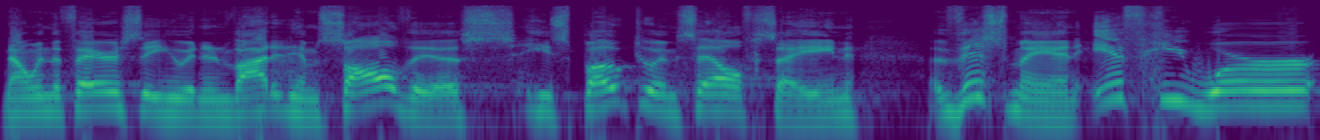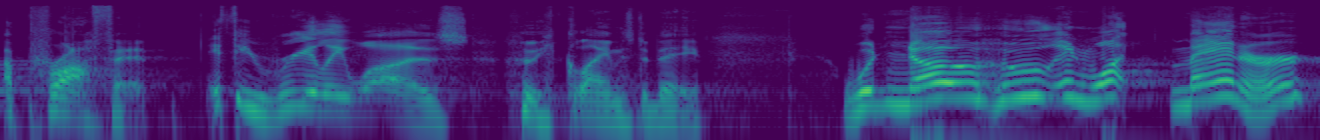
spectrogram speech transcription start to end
Now, when the Pharisee who had invited him saw this, he spoke to himself, saying, This man, if he were a prophet, if he really was who he claims to be, would know who and what manner,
